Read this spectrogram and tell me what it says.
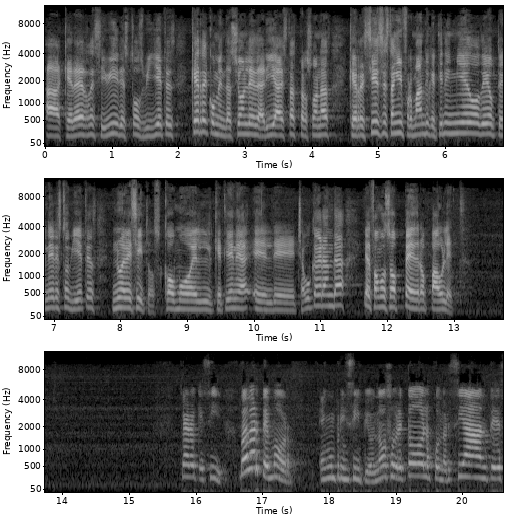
a querer recibir estos billetes. ¿Qué recomendación le daría a estas personas que recién se están informando y que tienen miedo de obtener estos billetes nuevecitos, como el que tiene el de Chabuca Granda y el famoso Pedro Paulet? Claro que sí. Va a haber temor en un principio, ¿no? Sobre todo los comerciantes,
